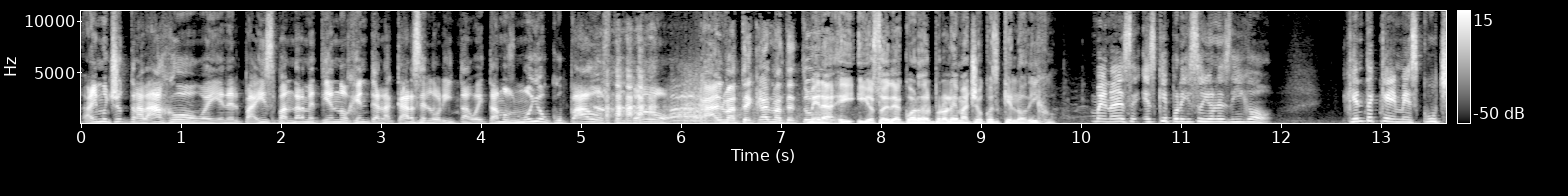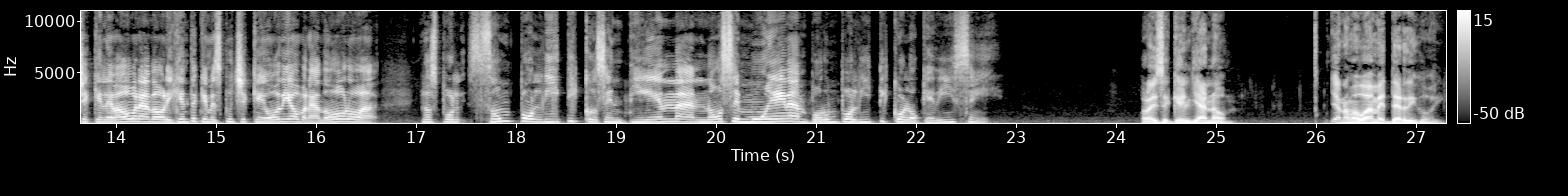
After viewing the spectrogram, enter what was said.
Hay mucho trabajo, güey, en el país para andar metiendo gente a la cárcel ahorita, güey. Estamos muy ocupados con todo. cálmate, cálmate tú. Mira, y, yo estoy de acuerdo. El problema, Choco, es que lo dijo. Bueno, es, es que por eso yo les digo. Gente que me escuche que le va a Obrador y gente que me escuche que odia a Obrador o a... Los son políticos, entiendan. No se mueran por un político lo que dice. Ahora dice que él ya no. Ya no me voy a meter, dijo hoy.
